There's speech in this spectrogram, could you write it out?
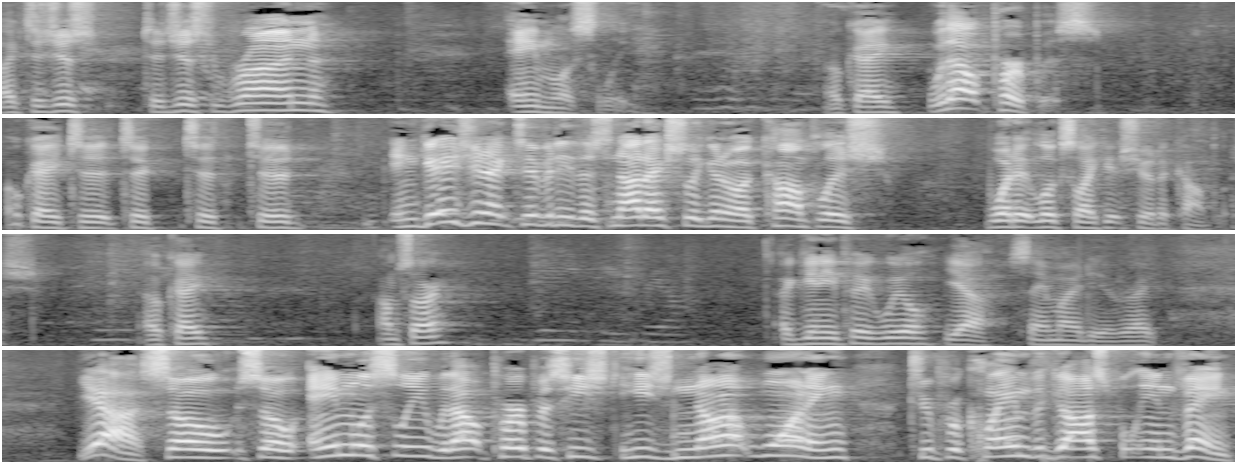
Like to just to just run aimlessly. Okay? Without purpose. Okay, to to to, to engage in activity that's not actually going to accomplish what it looks like it should accomplish. Okay? I'm sorry? A guinea pig wheel? Yeah, same idea, right? Yeah, so so aimlessly, without purpose, he's he's not wanting to proclaim the gospel in vain.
